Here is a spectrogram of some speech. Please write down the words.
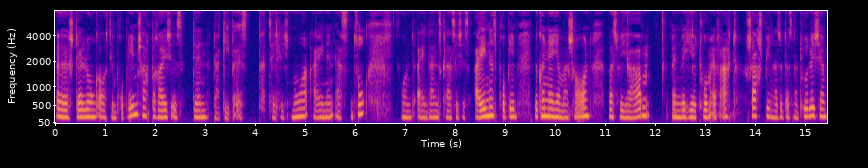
äh, Stellung aus dem Problemschachbereich ist, denn da gäbe es tatsächlich nur einen ersten Zug und ein ganz klassisches eines Problem. Wir können ja hier mal schauen, was wir hier haben. Wenn wir hier Turm F8 Schach spielen, also das natürliche,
